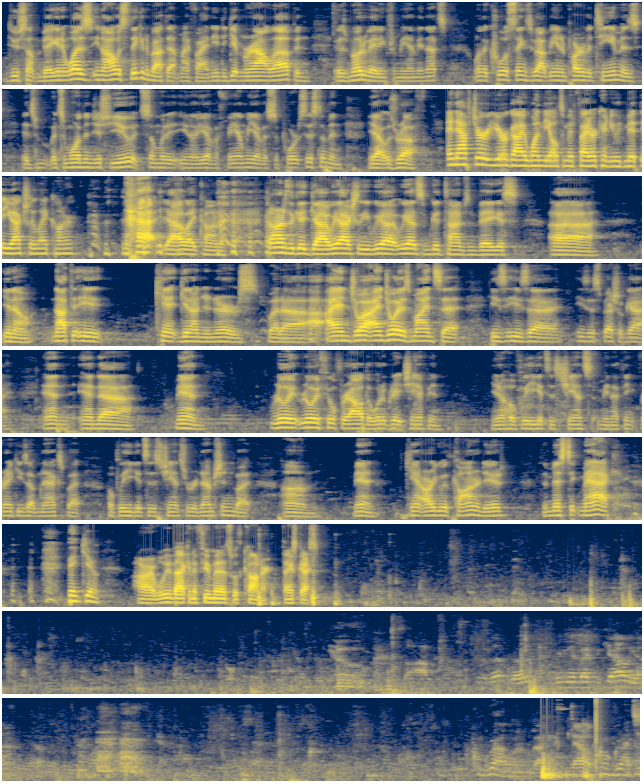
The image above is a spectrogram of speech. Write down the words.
do something big. And it was, you know, I was thinking about that in my fight. I need to get morale up, and it was motivating for me. I mean, that's one of the coolest things about being a part of a team is it's it's more than just you. It's somebody, you know, you have a family, you have a support system, and yeah, it was rough. And after your guy won the Ultimate Fighter, can you admit that you actually like Conor? yeah, I like Conor. Conor's a good guy. We actually we had, we had some good times in Vegas. Uh, you know, not that he can't get on your nerves, but uh, I, I enjoy I enjoy his mindset. He's he's a he's a special guy, and and uh, man, really really feel for Aldo. What a great champion. You know, hopefully he gets his chance. I mean, I think Frankie's up next, but hopefully he gets his chance for redemption. But um, man, can't argue with Conor, dude. The Mystic Mac. Thank you. All right, we'll be back in a few minutes with Conor. Thanks, guys.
